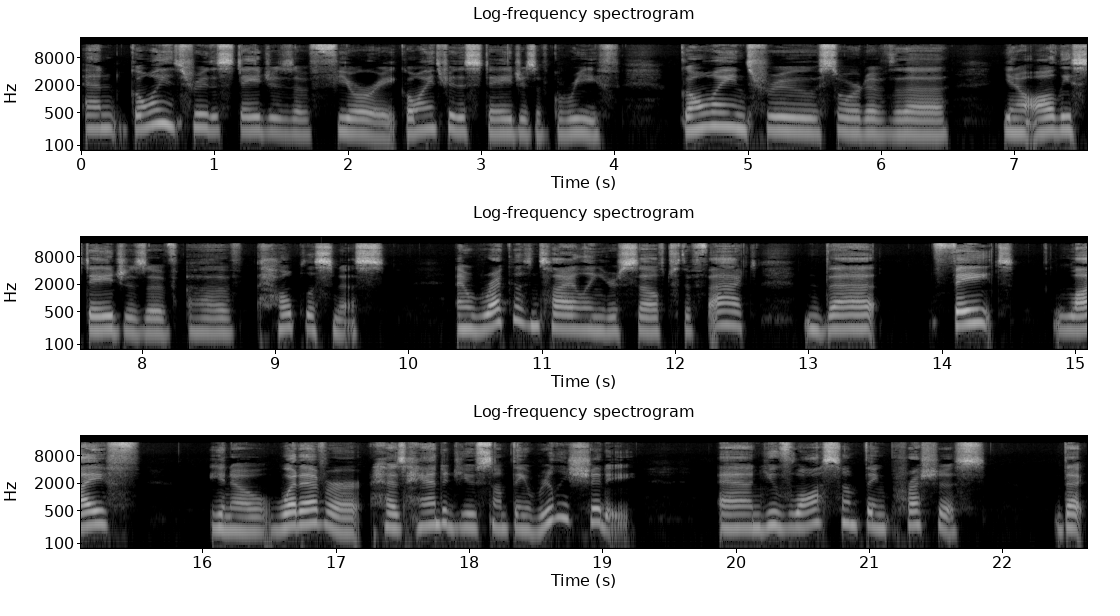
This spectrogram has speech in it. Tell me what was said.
and going through the stages of fury, going through the stages of grief, going through sort of the you know all these stages of of helplessness and reconciling yourself to the fact that fate life you know whatever has handed you something really shitty and you've lost something precious that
